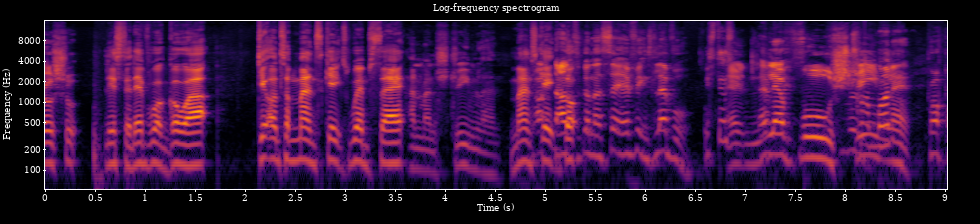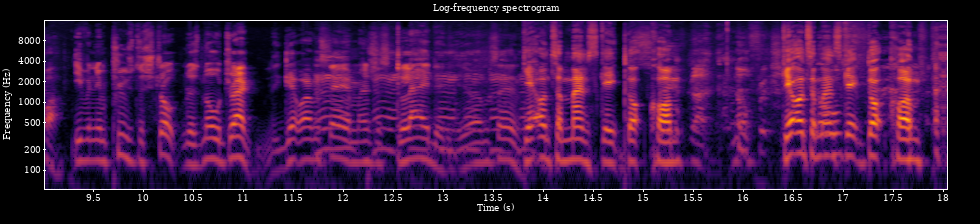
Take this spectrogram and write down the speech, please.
real short. Listen, everyone go out, get onto Manscaped's website, And man, streamline. Manscaped. I was gonna say everything's level, It's still- Eh, Level streamline. proper. Even improves the stroke. There's no drag. You get what I'm mm, saying? Man's just mm, gliding. Mm, you know what I'm saying? Get onto manscaped.com. Blood, no friction. Get onto manscaped.com.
